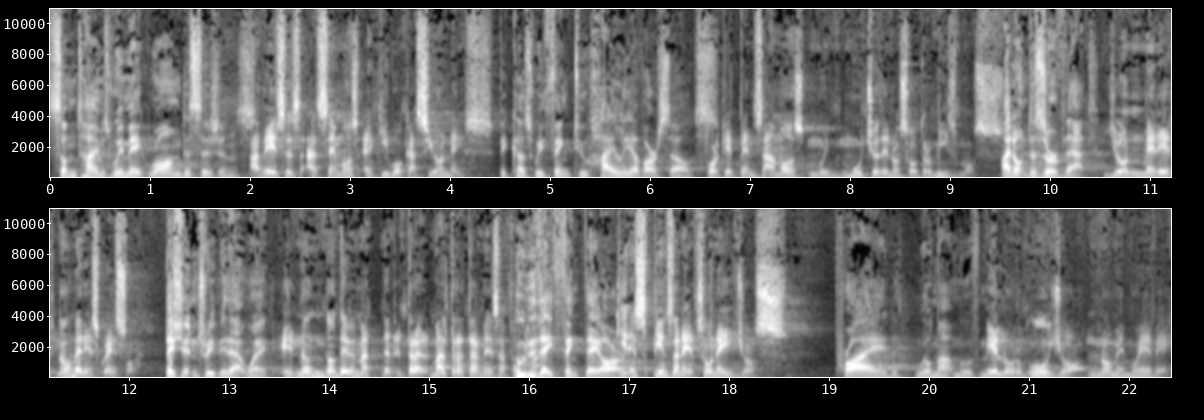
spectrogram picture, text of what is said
Sometimes we make wrong decisions A veces hacemos equivocaciones because we think too highly of ourselves. porque pensamos muy, mucho de nosotros mismos. I don't deserve that. Yo merez- no merezco eso. They shouldn't treat me that way. Eh, No, no deben ma- tra- maltratarme de esa Who do forma. they think they are? ¿Quiénes piensan e- son ellos? Pride will not move me. El orgullo no me mueve.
